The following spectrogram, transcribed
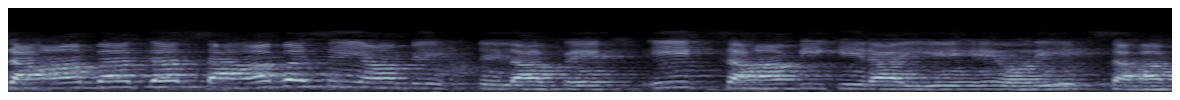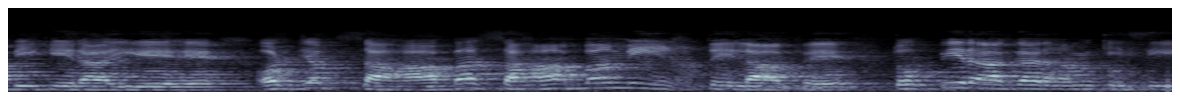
सहाबा का सहाबा से यहाँ पे इख्तिलाफ है। एक सहाबी की राय ये है और एक सहाबी की राय ये है। और जब सहाबा सहाबा में इख्तिलाफ है तो फिर अगर हम किसी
